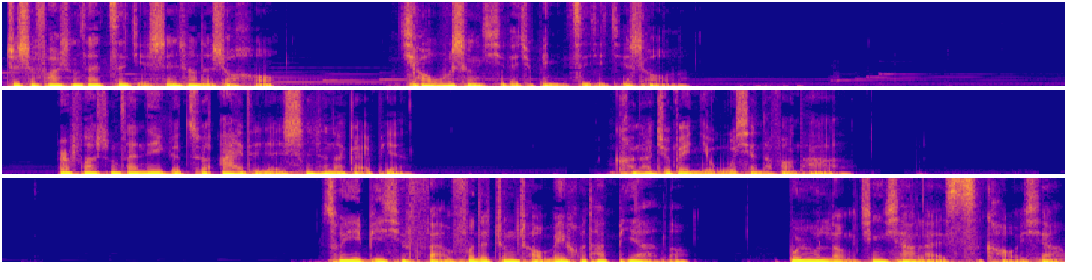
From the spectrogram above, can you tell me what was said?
只是发生在自己身上的时候，悄无声息的就被你自己接受了；而发生在那个最爱的人身上的改变，可能就被你无限的放大了。所以，比起反复的争吵，为何他变了，不如冷静下来思考一下。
